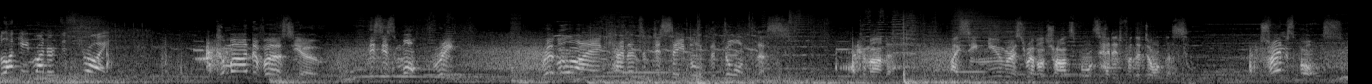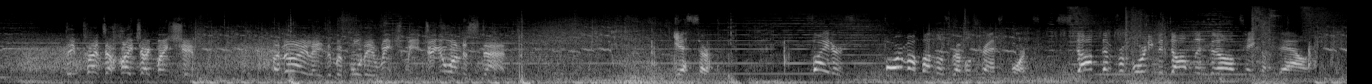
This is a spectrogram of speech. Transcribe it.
Blockade runner destroyed. Commander Versio, this is Moff Wraith. Rebel ion cannons have disabled the Dauntless. Commander, I see numerous rebel transports headed for the Dauntless. Transports? They plan to hijack my ship. Annihilate them before they reach me. Do you understand? Yes, sir. Fighters, form up on those rebel transports. Stop them from boarding the Dauntless and I'll take them down.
